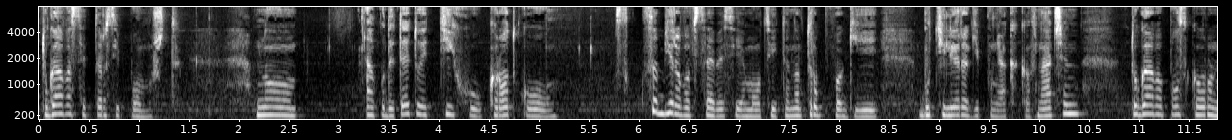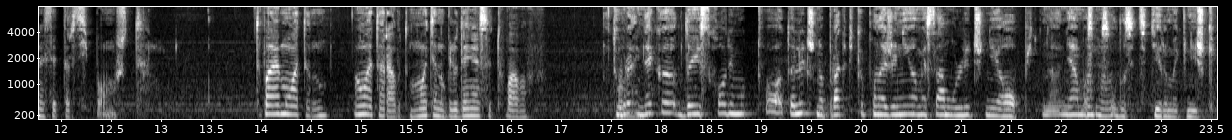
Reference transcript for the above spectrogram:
тогава се търси помощ. Но ако детето е тихо, кротко, събира в себе си емоциите, натрупва ги, бутилира ги по някакъв начин, тогава по-скоро не се търси помощ. Това е моята, моята работа, моите наблюдения са това в Добре, mm-hmm. нека да изходим от твоята лична практика, понеже ние имаме само личния опит. Няма смисъл mm-hmm. да си цитираме книжки.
